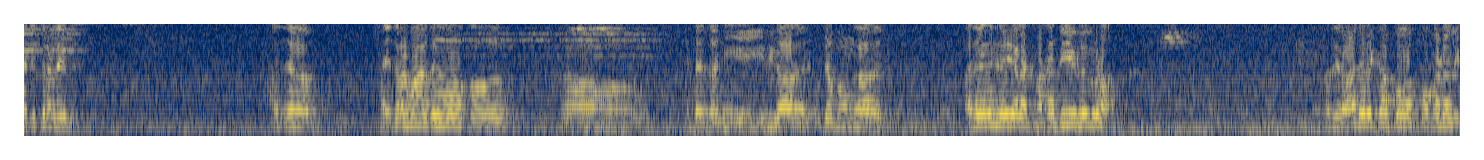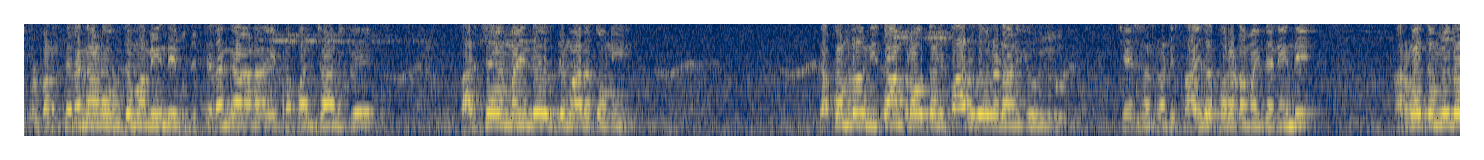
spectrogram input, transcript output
చరిత్ర లేదు. అది హైదరాబాద్ ఒక అంటే దాని ఇది కాదు అది ఉద్యమం కాదు అది. అదేవిధంగా ఇవాళ కాకతీయులు కూడా. అది రాజరిక పో ఇప్పుడు మనం తెలంగాణ ఉద్యమం ఏంది? తెలంగాణ ఈ ప్రపంచానికి పరిచయం అయిందే ఉద్యమాలతోని. గతంలో నిజాం ప్రభుత్వాన్ని పారదోలడానికి చేసినటువంటి సాయుధ పోరాటం అయితేనేంది? అరవై తొమ్మిదిలో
